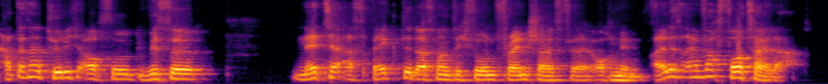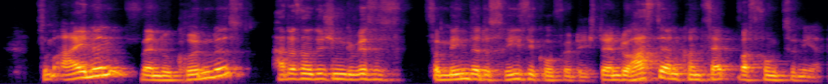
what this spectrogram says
hat das natürlich auch so gewisse nette Aspekte, dass man sich so ein Franchise vielleicht auch nimmt, weil es einfach Vorteile hat. Zum einen, wenn du gründest, hat das natürlich ein gewisses vermindertes Risiko für dich, denn du hast ja ein Konzept, was funktioniert.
